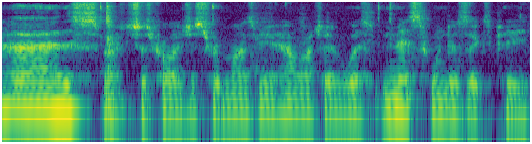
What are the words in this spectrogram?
Ah, this just probably just reminds me of how much I miss Windows XP.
